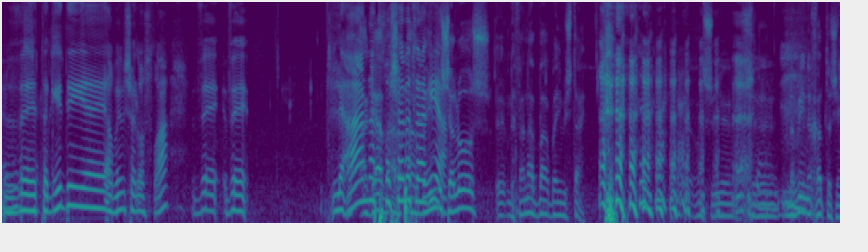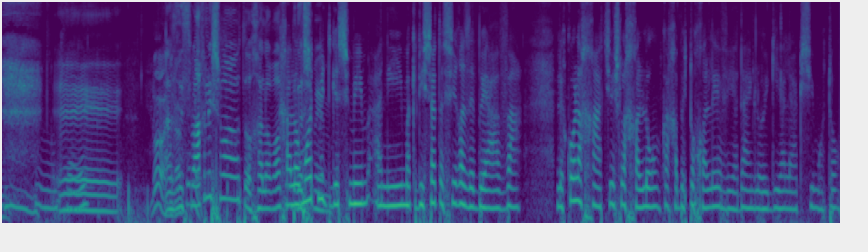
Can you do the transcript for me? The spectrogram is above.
43. ותגידי, אה, 43, את רואה? ו... ו- לאן אגב, את חושבת להגיע? 43, אה, לפניו בא 42. ש- שנבין אחד את השני. אוקיי. לא, אז נשמח לשמוע אותו, חלומות חלומות מתגשמים. מתגשמים, אני מקדישה את השיר הזה באהבה. לכל אחת שיש לה חלום ככה בתוך הלב, והיא עדיין לא הגיעה להגשים אותו.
